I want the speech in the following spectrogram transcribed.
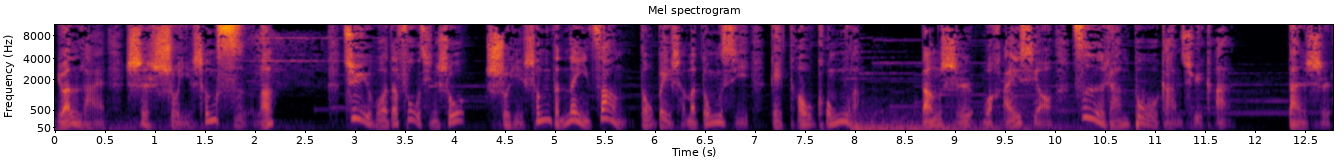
原来是水生死了。据我的父亲说，水生的内脏都被什么东西给掏空了。当时我还小，自然不敢去看。但是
